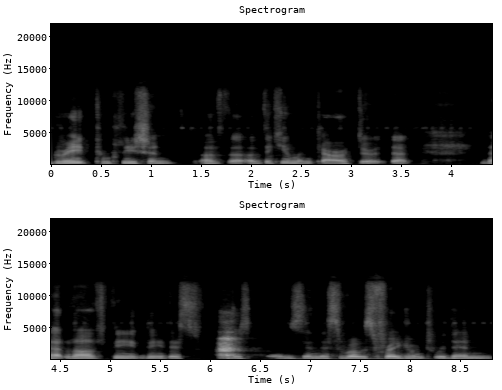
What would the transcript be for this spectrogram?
great completion of the of the human character that that love be be this this rose and this rose fragrant within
